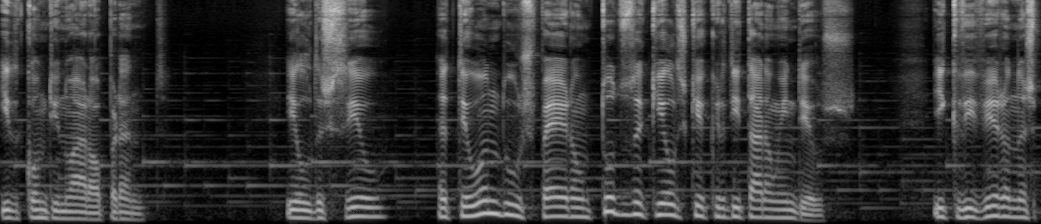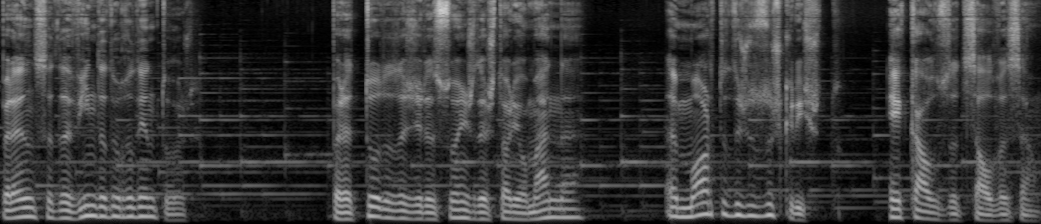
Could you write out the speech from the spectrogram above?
e de continuar operante. Ele desceu até onde o esperam todos aqueles que acreditaram em Deus e que viveram na esperança da vinda do Redentor. Para todas as gerações da história humana, a morte de Jesus Cristo é causa de salvação.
